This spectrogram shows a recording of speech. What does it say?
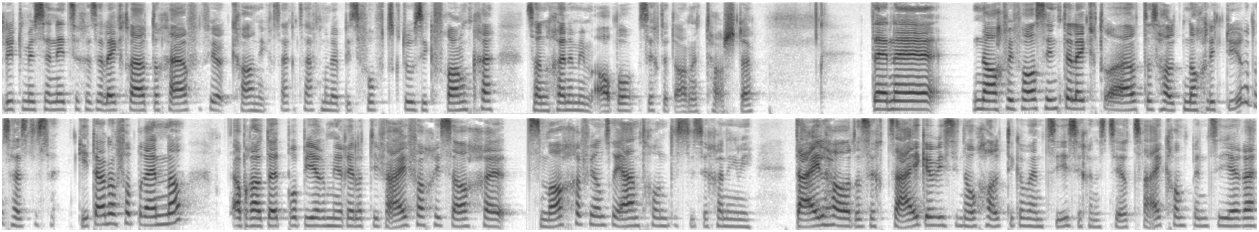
Die Leute müssen nicht sich ein Elektroauto kaufen für, keine Ahnung, ich sage jetzt einfach mal etwas 50.000 Franken, sondern können mit dem Abo sich dort antasten. Dann äh, nach wie vor sind Elektroautos halt noch ein bisschen teurer. Das heißt, es gibt auch noch Verbrenner. Aber auch dort probieren wir relativ einfache Sachen zu machen für unsere Endkunden, dass sie sich irgendwie teilhaben oder sich zeigen, wie sie nachhaltiger sein wollen. Sie können das CO2 kompensieren,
